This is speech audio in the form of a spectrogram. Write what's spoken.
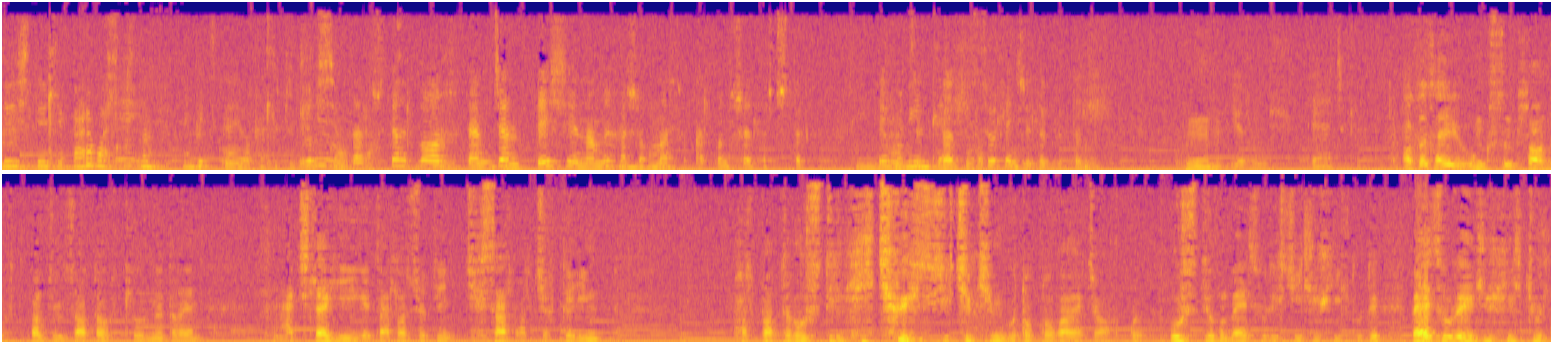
Тийм шүү дээ. Бараг болгосон амбицтай юу боловч биш юм. Залуучтай холбоор дамжаад дээшээ намныхаа шугамар албан тушаал очдог. Тийм үеийн сүүлийн жилүүдэд бол ер нь дээ ажилладаг. Одоо сая өнгөрсөн 7 хоногт болж ирсэн одоо хүртэл өрнөд байгаа юм ажиллаа хийгээд залуучуудын жигсаал болж ихтэй энэ холбоотой өөрсдийг нь хилчихвээ шиг чив чимгүү дуугаа байж байгаа байхгүй өөрсдийнх нь байр суурийг чи илэрхийлдүү те. Байр суурийг илэрхийлчүүл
